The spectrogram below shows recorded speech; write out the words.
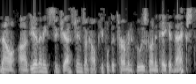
Now, uh, do you have any suggestions on how people determine who's going to take it next?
